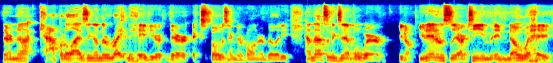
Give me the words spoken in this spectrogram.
They're not capitalizing on their right behavior, they're exposing their vulnerability. And that's an example where, you know, unanimously our team in no way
